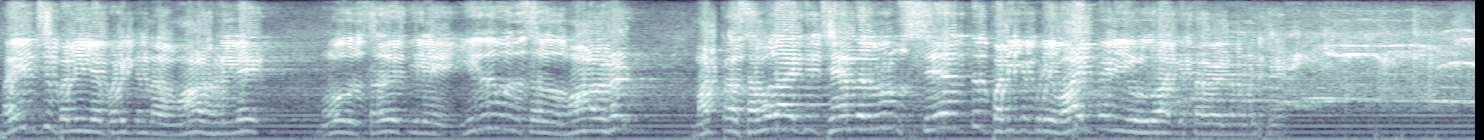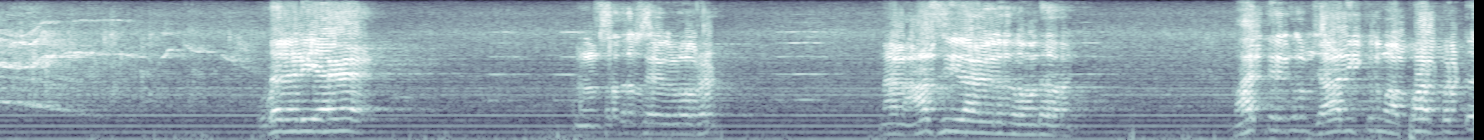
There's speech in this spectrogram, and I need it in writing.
பயிற்சி பள்ளியிலே படிக்கின்ற மாணவர்களிலே நூறு சதவீதத்திலே இருபது சதவீத மாணவர்கள் மற்ற சமுதாயத்தைச் சேர்ந்தவர்களும் சேர்த்து படிக்கக்கூடிய வாய்ப்பை நீங்கள் உருவாக்கி தர வேண்டும் உடனடியாக அண்ணன் அவர்கள் நான் ஆசிரியராக இருந்து வந்தவன். மதத்திற்கும் ஜாதிக்கும் அப்பாற்பட்டு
